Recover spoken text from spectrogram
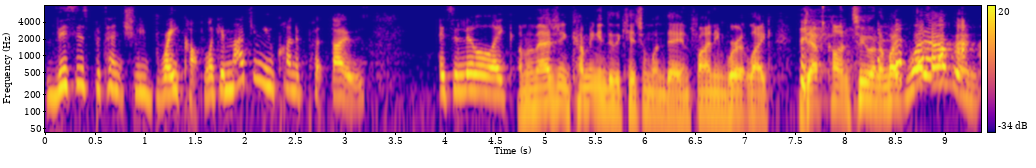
This is potentially breakup. Like imagine you kind of put those. It's a little like I'm imagining coming into the kitchen one day and finding we're at like DEFCON 2, and I'm like, what happened?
